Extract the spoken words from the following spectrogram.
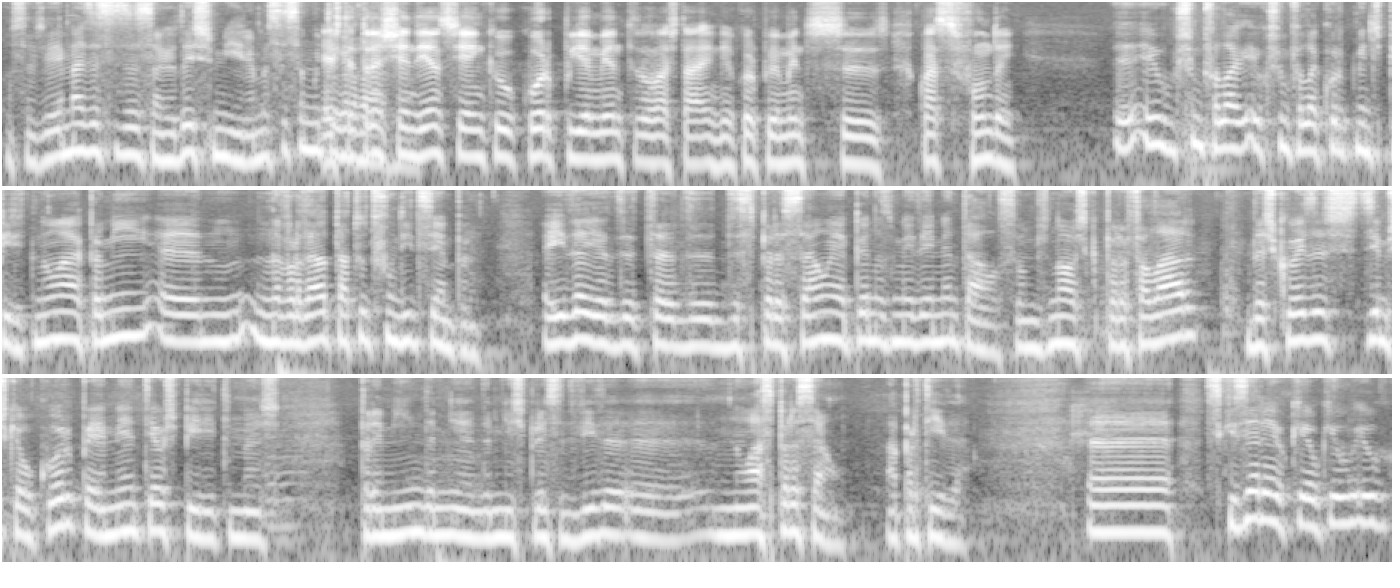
Ou seja, é mais a sensação, eu deixo-me ir, é uma sensação muito Esta agradável. transcendência em que o corpo e a mente, lá está, em que o corpo e a mente se, quase se fundem? Eh, eu costumo falar, eu costumo falar corpo, mente, espírito. Não há, para mim, eh, na verdade, está tudo fundido sempre a ideia de, de, de, separação é apenas uma ideia mental. Somos nós que, para falar das coisas, dizemos que é o corpo, é a mente, é o espírito, mas para mim, da minha, da minha experiência de vida, uh, não há separação à partida. Uh, se quiser, é eu, eu, eu,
